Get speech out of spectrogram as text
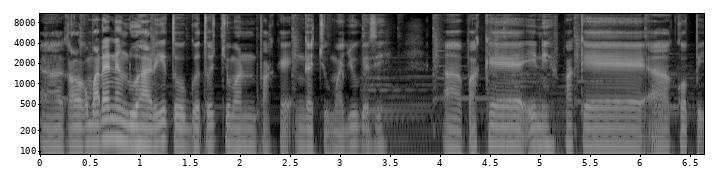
Uh, kalau kemarin yang dua hari itu gue tuh cuman pakai nggak cuma juga sih. Uh, pakai ini pakai uh, kopi.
